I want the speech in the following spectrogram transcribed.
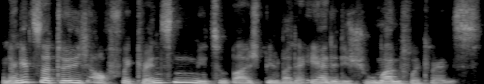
Und dann gibt es natürlich auch Frequenzen, wie zum Beispiel bei der Erde die Schumann-Frequenz.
